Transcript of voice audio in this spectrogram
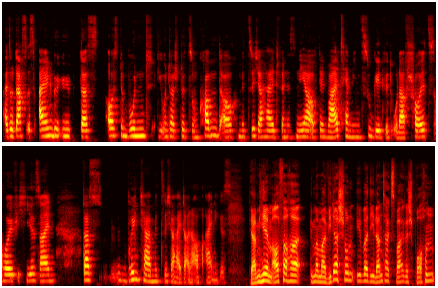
Also das ist eingeübt, dass aus dem Bund die Unterstützung kommt. Auch mit Sicherheit, wenn es näher auf den Wahltermin zugeht, wird Olaf Scholz häufig hier sein. Das bringt ja mit Sicherheit dann auch einiges. Wir haben hier im Aufwacher immer mal wieder schon über die Landtagswahl gesprochen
